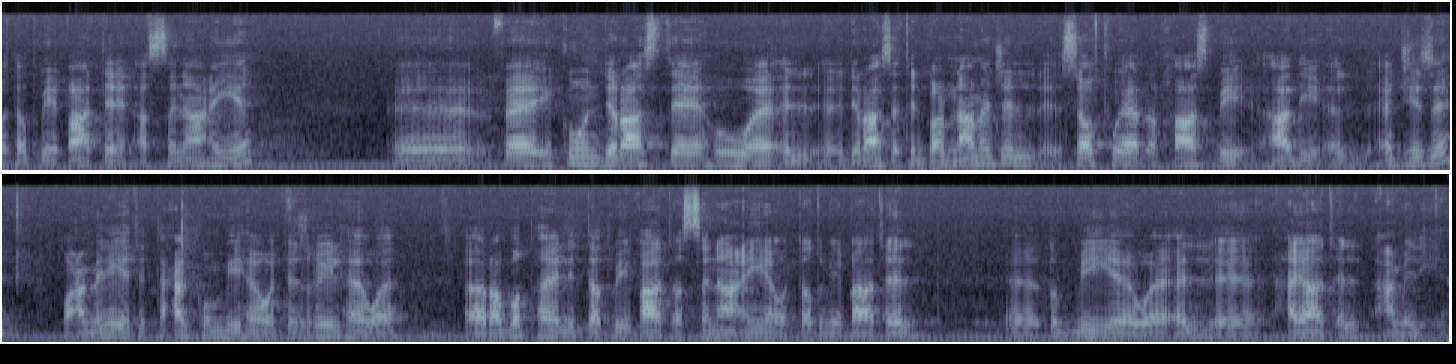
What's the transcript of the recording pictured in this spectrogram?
وتطبيقاته الصناعية آه، فيكون دراسته هو دراسة البرنامج السوفت وير الخاص بهذه الأجهزة وعملية التحكم بها وتشغيلها وربطها للتطبيقات الصناعية والتطبيقات الطبية والحياة العملية.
